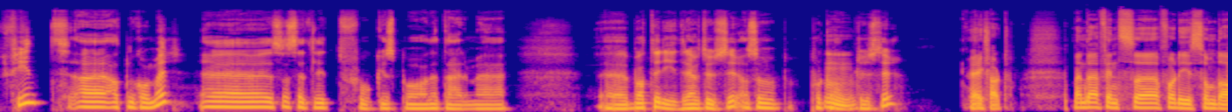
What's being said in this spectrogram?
fint at den kommer. Øh, så setter litt fokus på dette her med eh, batteridrevet utstyr, altså portabelt Mm. Helt klart. Men det fins, for de som da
